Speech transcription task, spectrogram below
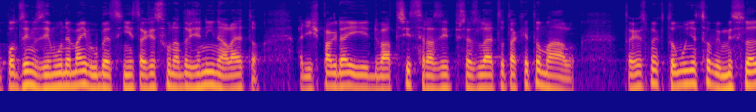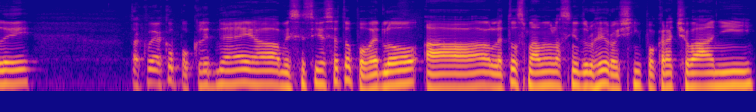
podzim, zimu nemají vůbec nic, takže jsou nadržený na léto. A když pak dají dva, tři srazy přes léto, tak je to málo. Takže jsme k tomu něco vymysleli, takový jako poklidný a myslím si, že se to povedlo a letos máme vlastně druhý ročník pokračování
